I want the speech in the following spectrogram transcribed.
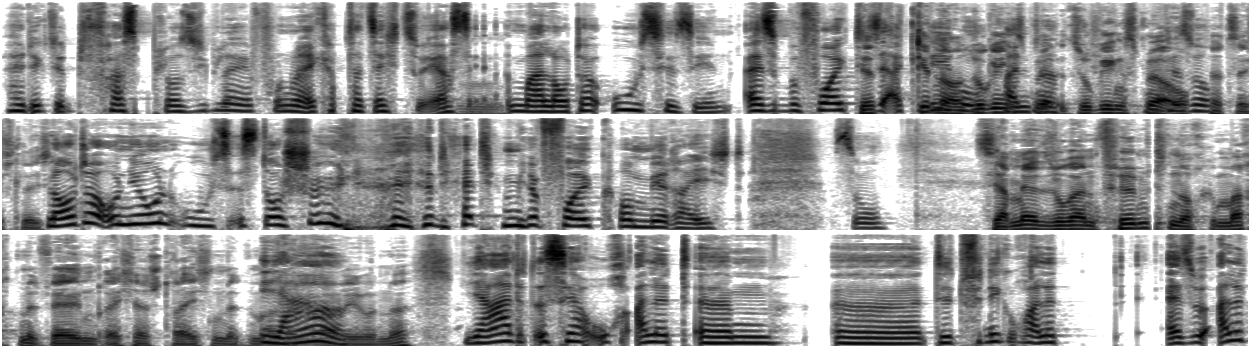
hätte ich das fast plausibler gefunden, weil ich habe tatsächlich zuerst mal lauter U's gesehen. Also bevor ich diese Mhm. Das, genau, Erklärung so ging es mir, so ging's mir auch Also, tatsächlich. Lauter Union U's ist doch schön. das hätte mir vollkommen gereicht. So. Sie haben ja sogar einen Film noch gemacht mit Wellenbrecherstreichen mit Mario, Ja. Mario ne? Ja, das ist ja auch alles, ähm, äh, das finde ich auch alles, also alles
